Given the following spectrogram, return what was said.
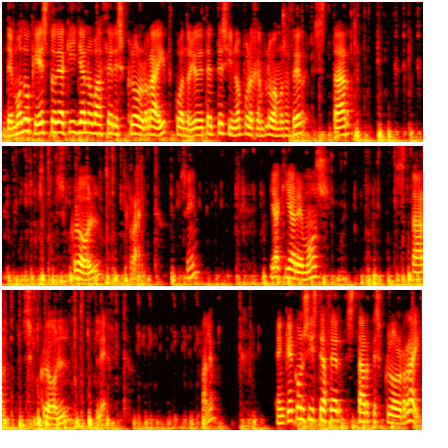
De modo que esto de aquí ya no va a hacer scroll right cuando yo detecte, sino, por ejemplo, vamos a hacer start scroll right. ¿Sí? Y aquí haremos start scroll left. ¿Vale? ¿En qué consiste hacer Start Scroll Right?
